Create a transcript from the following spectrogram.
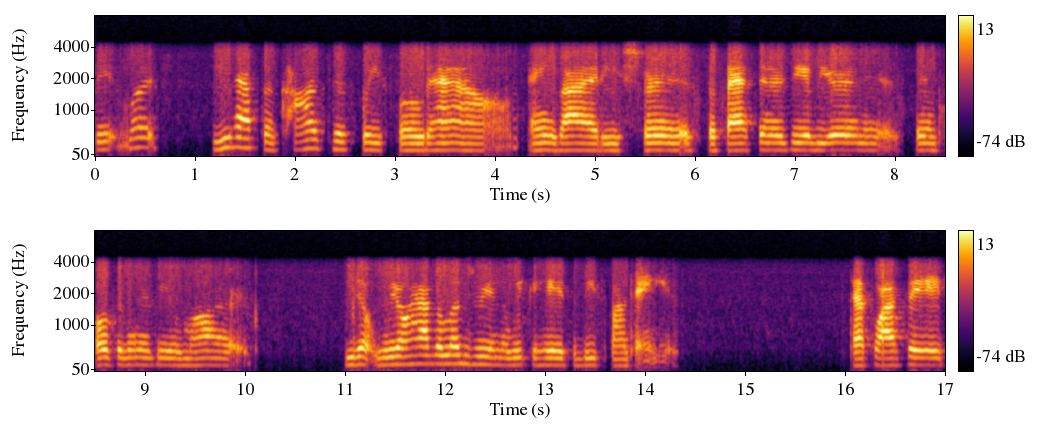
bit much, you have to consciously slow down anxiety, stress, the fast energy of Uranus, the impulsive energy of Mars. You don't we don't have the luxury in the week ahead to be spontaneous. That's why I said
